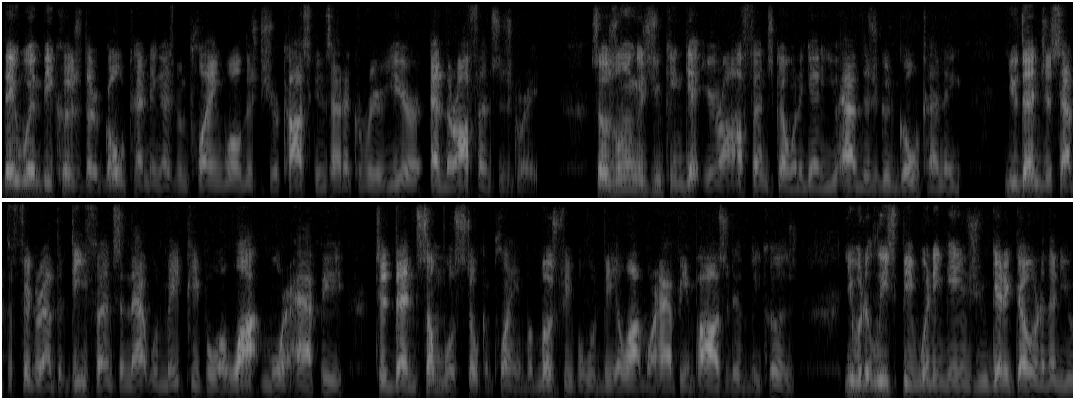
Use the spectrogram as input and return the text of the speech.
they win because their goaltending has been playing well this year. Koskinen's had a career year and their offense is great. So as long as you can get your offense going again and you have this good goaltending, you then just have to figure out the defense, and that would make people a lot more happy. To then some will still complain, but most people would be a lot more happy and positive because you would at least be winning games. You get it going, and then you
